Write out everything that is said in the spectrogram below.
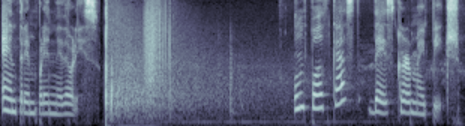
Entre Emprendedores. Un podcast de Scare My Pitch.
